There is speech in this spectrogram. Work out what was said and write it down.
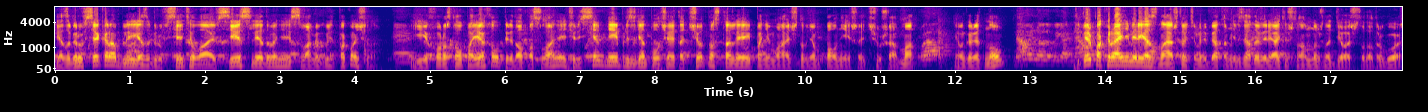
Я заберу все корабли, я заберу все тела и все исследования, и с вами будет покончено. И Форестол поехал, передал послание, и через 7 дней президент получает отчет на столе и понимает, что в нем полнейшая чушь и обман. И он говорит, ну, теперь, по крайней мере, я знаю, что этим ребятам нельзя доверять и что нам нужно делать что-то другое.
